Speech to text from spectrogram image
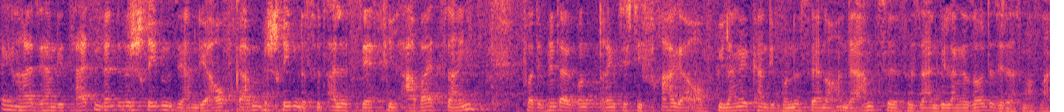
Herr General, Sie haben die Zeitenwende beschrieben, Sie haben die Aufgaben beschrieben. Das wird alles sehr viel Arbeit sein. Vor dem Hintergrund drängt sich die Frage auf, wie lange kann die Bundeswehr noch in der Amtshilfe sein? Wie lange sollte sie das noch sein?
